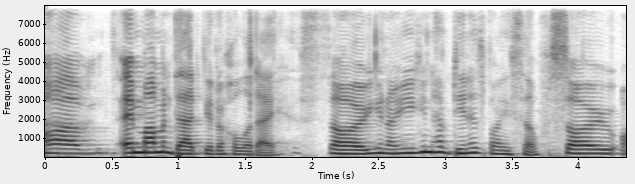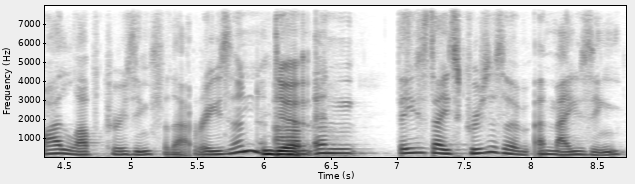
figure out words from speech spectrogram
um, and mum and dad get a holiday. So, you know, you can have dinners by yourself. So I love cruising for that reason. Yeah. Um, and these days, cruises are amazing.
